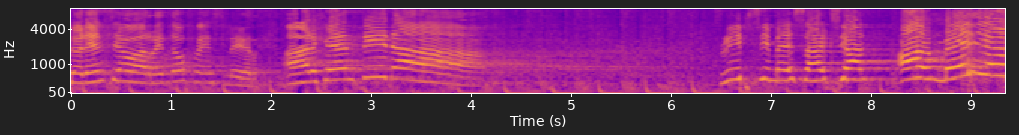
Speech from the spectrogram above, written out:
Florencia Barreto Fessler, Argentina. Ripsi Mesaxian, Armenia.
